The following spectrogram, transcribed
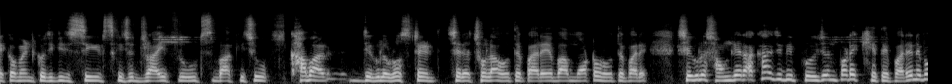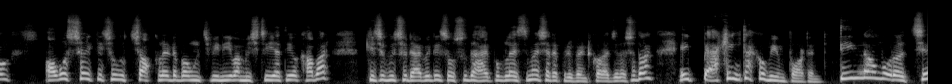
রেকমেন্ড করি, কিছু সিডস কিছু ড্রাই ফ্রুটস বা কিছু খাবার যেগুলো রোস্টেড সেটা ছোলা হতে পারে বা মটর হতে পারে, সেগুলো সঙ্গে রাখা, যদি প্রয়োজন পড়ে খেতে পারেন এবং অবশ্যই কিছু চকলেট এবং চিনি বা মিষ্টি জাতীয় খাবার, কিছু কিছু ডায়াবেটিস ওষুধে হাইপোগ্লাইসিমে সেটা প্রিভেন্ট করার জন্য। সুতরাং এই প্যাকিংটা খুব ইম্পর্টেন্ট তিন নম্বর হচ্ছে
